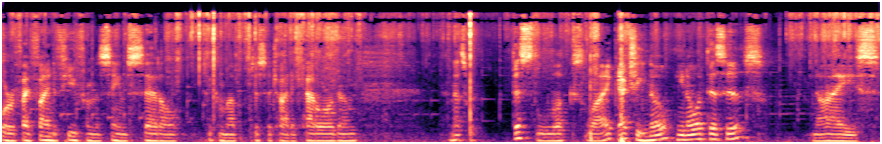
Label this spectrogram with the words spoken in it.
or if I find a few from the same set, I'll pick them up just to try to catalog them. And that's what this looks like. Actually, no, you know what this is? Nice.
